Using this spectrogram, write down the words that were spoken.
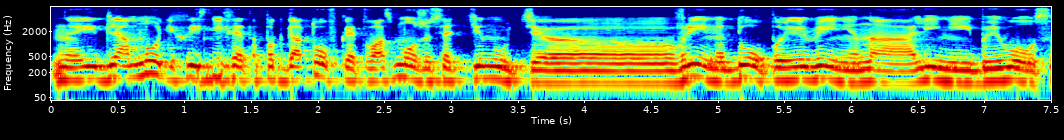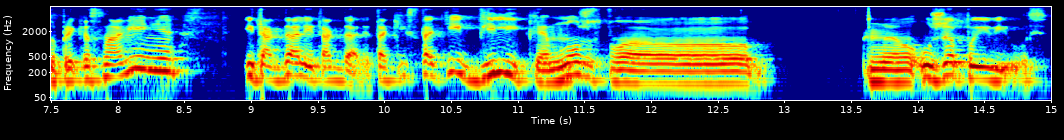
И для многих из них эта подготовка, это возможность оттянуть э, время до появления на линии боевого соприкосновения и так далее, и так далее. Таких статей великое множество э, уже появилось.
